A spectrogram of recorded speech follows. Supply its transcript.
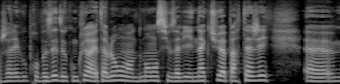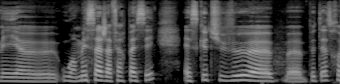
j'allais vous proposer de conclure la table ronde en demandant si vous aviez une actu à partager euh, mais, euh, ou un message à faire passer. Est-ce que tu veux euh, peut-être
